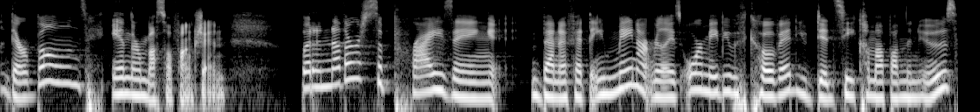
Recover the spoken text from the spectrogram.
their bones and their muscle function. But another surprising benefit that you may not realize, or maybe with COVID, you did see come up on the news,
